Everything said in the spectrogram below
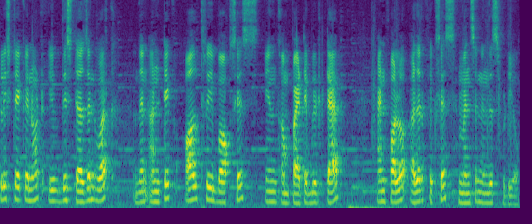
please take a note if this doesn't work then untick all three boxes in compatibility tab and follow other fixes mentioned in this video.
